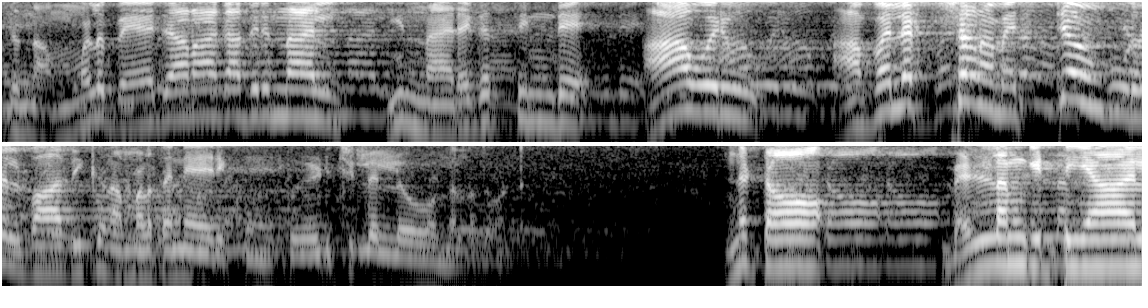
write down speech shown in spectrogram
ഇത് നമ്മൾ ബേജാറാകാതിരുന്നാൽ ഈ നരകത്തിന്റെ ആ ഒരു അവലക്ഷണം ഏറ്റവും കൂടുതൽ ബാധിക്കുക നമ്മൾ തന്നെ ആയിരിക്കും. പേടിച്ചില്ലല്ലോ എന്നുള്ളതുകൊണ്ട് എന്നിട്ടോ വെള്ളം കിട്ടിയാൽ.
